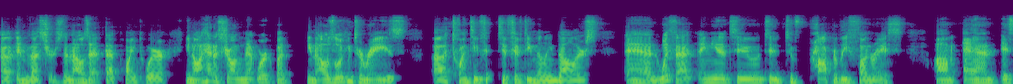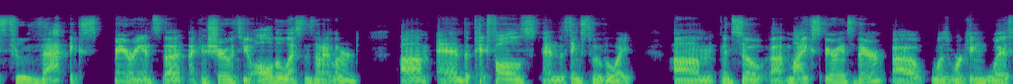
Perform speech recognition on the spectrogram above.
uh, investors. And I was at that point where, you know, I had a strong network, but, you know, I was looking to raise uh, 20 to 50 million dollars. And with that, I needed to, to, to properly fundraise. Um, and it's through that experience that I can share with you all the lessons that I learned um, and the pitfalls and the things to avoid. Um, and so uh, my experience there uh, was working with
